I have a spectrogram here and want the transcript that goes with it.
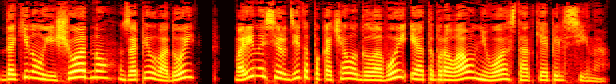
докинул еще одну, запил водой. Марина сердито покачала головой и отобрала у него остатки апельсина.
